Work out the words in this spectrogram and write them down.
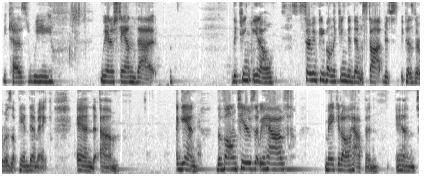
because we we understand that the king, you know, serving people in the kingdom didn't stop just because there was a pandemic, and um, again, the volunteers that we have make it all happen, and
